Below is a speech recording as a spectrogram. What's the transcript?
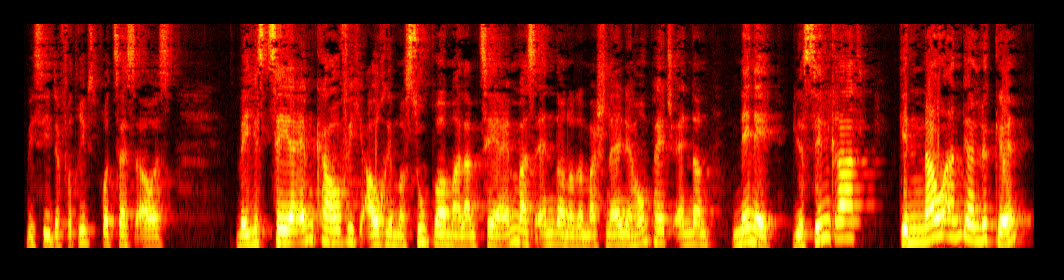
Wie sieht der Vertriebsprozess aus? Welches CRM kaufe ich? Auch immer super, mal am CRM was ändern oder mal schnell eine Homepage ändern. Nee, nee, wir sind gerade genau an der Lücke,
